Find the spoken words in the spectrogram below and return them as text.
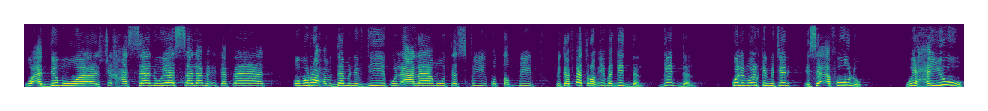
وقدموا الشيخ حسان ويا سلام هتافات وبنروح قدام النفديك والإعلام والتصفيق والتطبيل هتافات رهيبة جدا جدا. كل ما يقول كلمتين يسقفوا له ويحيوه.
